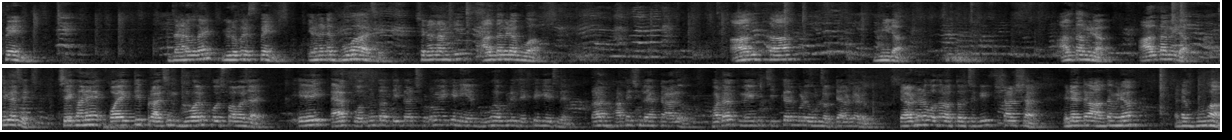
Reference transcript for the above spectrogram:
স্পেন। জায়গাটা কোথায় ইউরোপের স্পেন। এখানে একটা গুহা আছে। সেটার নাম কি? আলতামিরা গুহা আলতামিরা। আলতামিরা। আলতামিরা। ঠিক আছে? সেখানে কয়েকটি প্রাচীন গুহার খোঁজ পাওয়া যায়। এই এক প্রত্নতাত্ত্বিক তার ছোট মেয়েকে নিয়ে গুহাগুলি দেখতে গিয়েছিলেন। তার হাতে ছিল একটা আলো। হঠাৎ মেয়েটি চিৎকার করে উঠল টেরো টেরো টেরো টেরো কথার অর্থ হচ্ছে কি? সার সার। এটা একটা আলতামিরা একটা গুহা।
